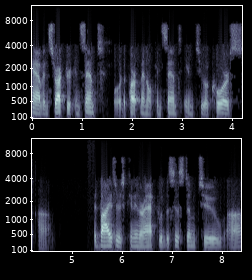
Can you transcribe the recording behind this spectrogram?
have instructor consent or departmental consent into a course. Um, advisors can interact with the system to uh,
